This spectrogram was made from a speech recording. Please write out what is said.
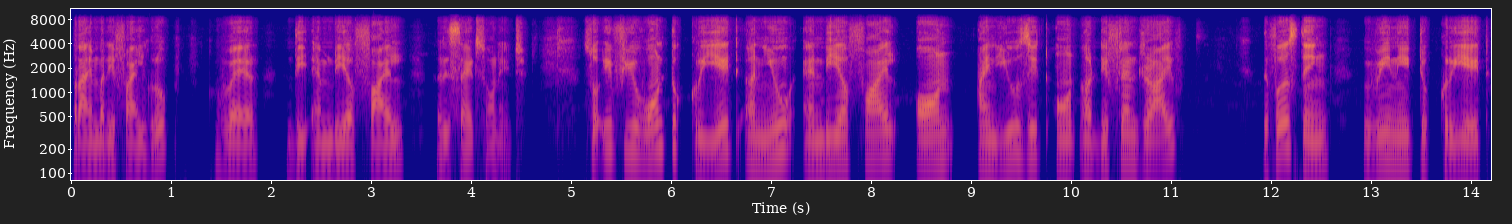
primary file group where the MDF file resides on it. So if you want to create a new MDF file on and use it on a different drive, the first thing we need to create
